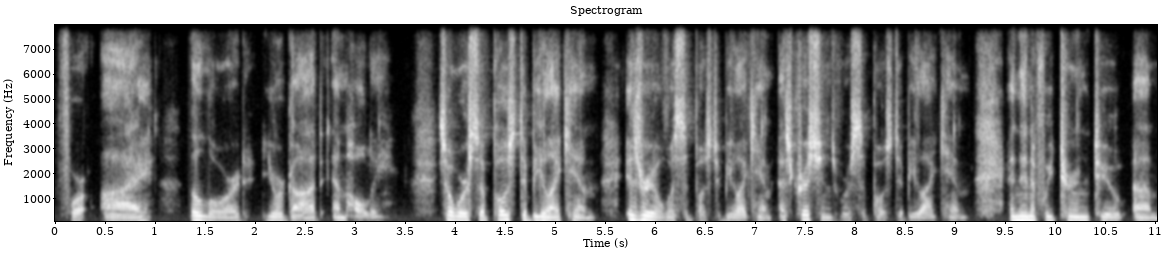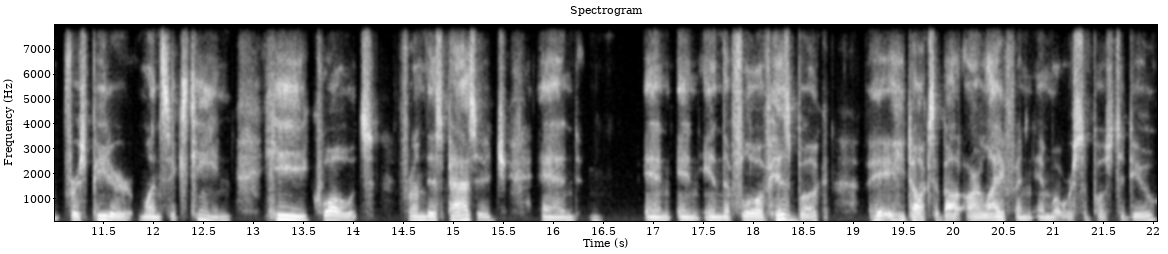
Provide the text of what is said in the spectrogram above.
for I, the Lord your God, am holy." So we're supposed to be like him. Israel was supposed to be like him. As Christians, we're supposed to be like him. And then if we turn to um, 1 Peter 1.16, he quotes from this passage and and, and in the flow of his book, he talks about our life and, and what we're supposed to do.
